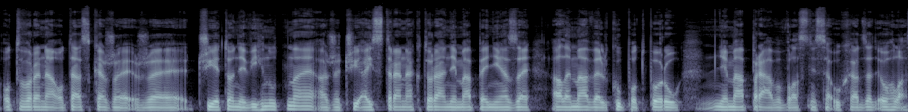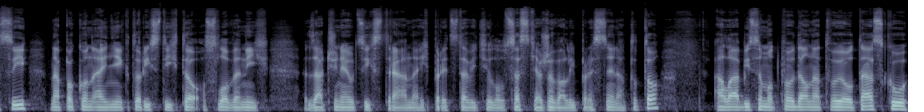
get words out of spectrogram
otvorená otázka, že, že či je to nevyhnutné a že či aj strana, ktorá nemá peniaze, ale má veľkú podporu, nemá právo vlastne sa uchádzať o hlasy. Napokon aj niektorí z týchto oslovených začínajúcich strán a ich predstaviteľov sa stiažovali presne na toto. Ale aby som odpovedal na tvoju otázku,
